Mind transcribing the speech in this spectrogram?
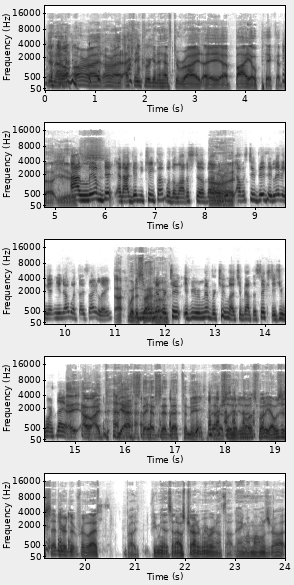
You know, all right, all right. I think we're going to have to write a, a, biopic about you. I lived it, and I didn't keep up with a lot of stuff. I, was, right. I was too busy living it. And you know what they say, Lee? Uh, what is if you that? Remember too, if you remember too much about the '60s, you weren't there. Hey, oh, I yes, they have said that to me. Actually, you know, that's funny. I was just sitting here for the last probably a few minutes, and I was trying to remember, and I thought, "Dang, my mom was right.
